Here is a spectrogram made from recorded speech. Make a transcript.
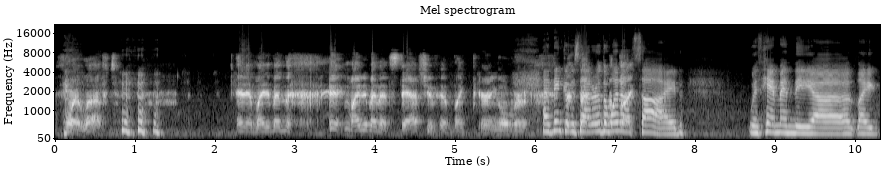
before I left. and it might have been the, it might have been that statue of him like peering over. I think it was that or the one outside with him and the uh like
